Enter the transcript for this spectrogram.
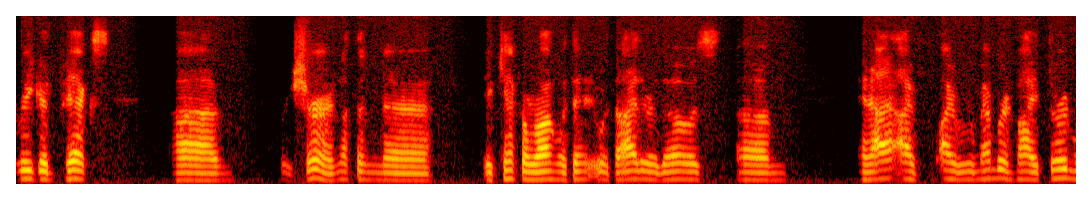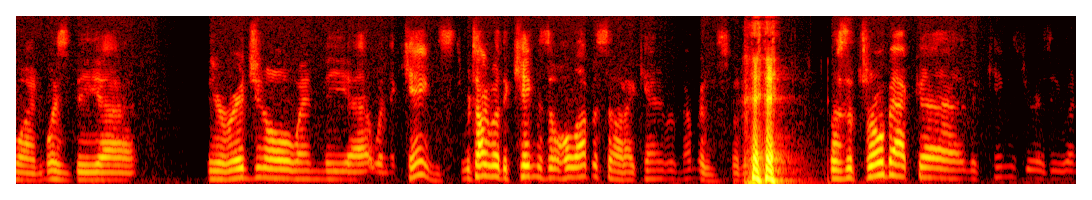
three good picks um, for sure. Nothing uh, you can't go wrong with it with either of those. Um, and I, I I remembered my third one was the uh, the original when the uh, when the Kings. We're talking about the Kings the whole episode. I can't remember this. But was the throwback uh, the Kings jersey when,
